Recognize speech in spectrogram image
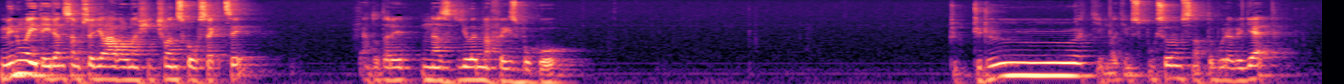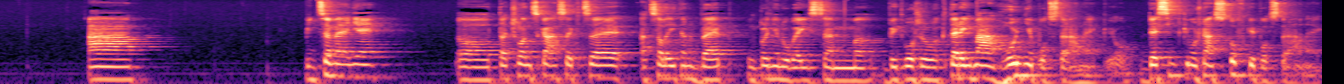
minulý týden jsem předělával naší členskou sekci. Já to tady nazdílím na Facebooku. Tímhle tím způsobem snad to bude vidět. A víceméně ta členská sekce a celý ten web úplně nový jsem vytvořil, který má hodně podstránek, jo, desítky, možná stovky podstránek,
